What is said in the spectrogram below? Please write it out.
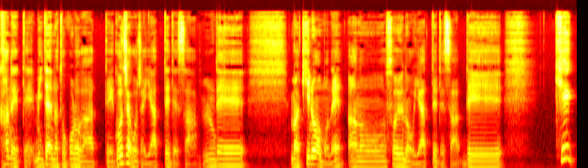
兼ねて、みたいなところがあって、ごちゃごちゃやっててさ。んで、まあ昨日もね、あのー、そういうのをやっててさ。で、結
